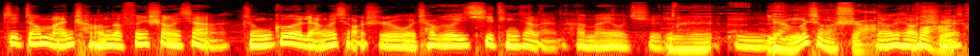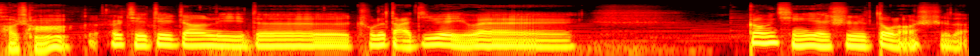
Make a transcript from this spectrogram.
这张蛮长的，分上下，整个两个小时，我差不多一气听下来的，还蛮有趣的。嗯，两个小时啊，两个小时，好长啊！而且这张里的除了打击乐以外，钢琴也是窦老师的。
